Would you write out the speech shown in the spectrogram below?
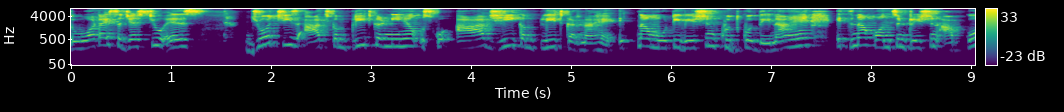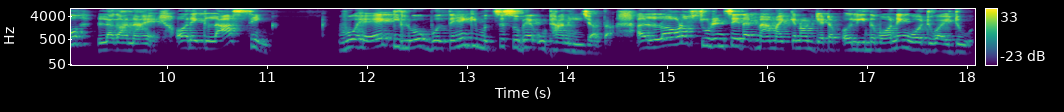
तो what I suggest you is जो चीज़ आज कंप्लीट करनी है, उसको आज ही कंप्लीट करना है। इतना मोटिवेशन खुद को देना है, इतना कॉन्सेंट्रेशन आपको लगाना है। और एक लास्ट थिंग वो है कि लोग बोलते हैं कि मुझसे सुबह उठा नहीं जाता। A lot of students say that ma'am I can not get up early in the morning what do I do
